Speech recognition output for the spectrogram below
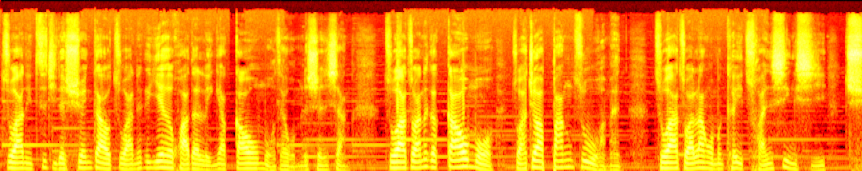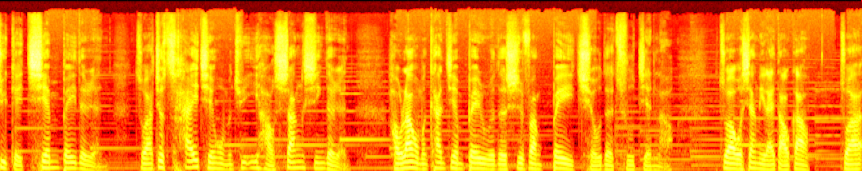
主啊，你自己的宣告，主啊，那个耶和华的灵要高抹在我们的身上。主啊，主啊，那个高抹，主啊，就要帮助我们。主啊，主啊，让我们可以传信息去给谦卑的人。主啊，就差遣我们去医好伤心的人，好让我们看见被掳的释放，被囚的出监牢。主啊，我向你来祷告。主啊，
